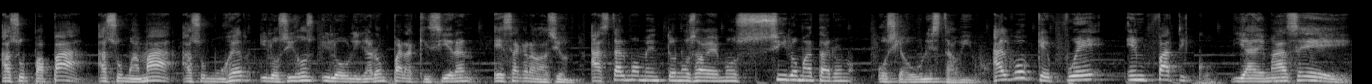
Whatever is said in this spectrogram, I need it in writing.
a su papá, a su mamá, a su mujer y los hijos y lo obligaron para que hicieran esa grabación. Hasta el momento no sabemos si lo mataron o si aún está vivo. Algo que fue enfático y además eh,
